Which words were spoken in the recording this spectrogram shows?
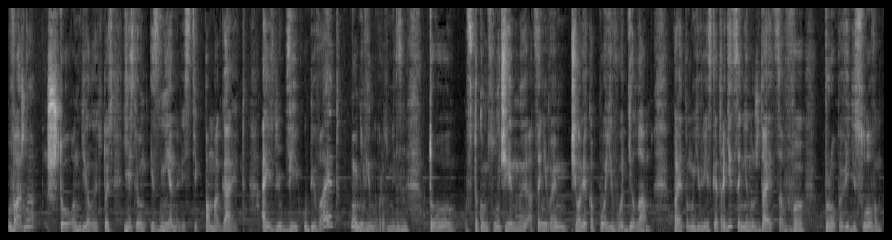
важно, что он делает. То есть если он из ненависти помогает, а из любви убивает, ну, невинного, разумеется, mm-hmm. То в таком случае мы оцениваем человека по его делам. Поэтому еврейская традиция не нуждается в проповеди словом,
